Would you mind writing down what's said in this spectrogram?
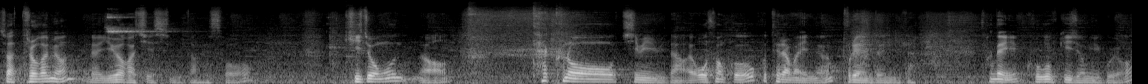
자 들어가면 예, 이와 같이 있습니다. 그래서 기종은 어, 테크노 짐입니다. 5성급 호텔에만 있는 브랜드입니다. 상당히 고급 기종이고요.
